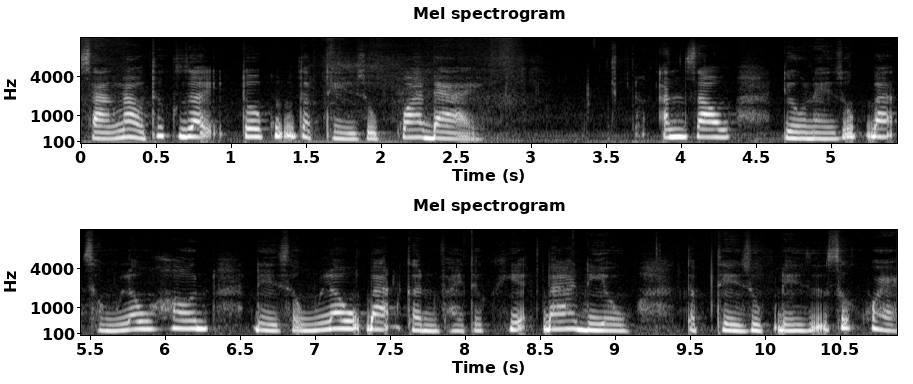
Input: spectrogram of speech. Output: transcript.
sáng nào thức dậy, tôi cũng tập thể dục qua đài. Ăn rau, điều này giúp bạn sống lâu hơn. Để sống lâu, bạn cần phải thực hiện 3 điều. Tập thể dục để giữ sức khỏe,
